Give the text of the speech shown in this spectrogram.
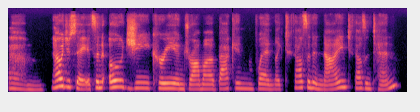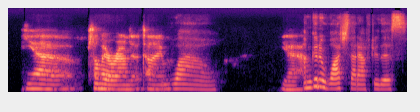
um, how would you say? It's an OG Korean drama back in when, like 2009, 2010? Yeah, somewhere around that time. Wow. Yeah. I'm gonna watch that after this.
